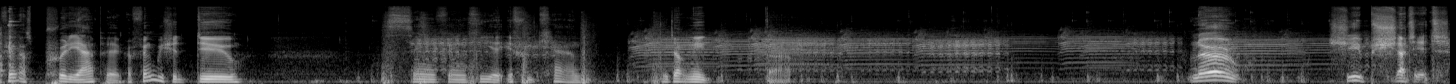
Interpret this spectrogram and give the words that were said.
think that's pretty epic. I think we should do the same thing here if we can. We don't need that. No! Sheep, shut it!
